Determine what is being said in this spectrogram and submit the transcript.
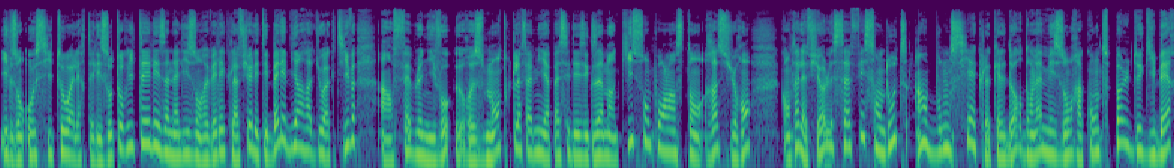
Ils ont aussitôt alerté les autorités. Les analyses ont révélé que la fiole était bel et bien radioactive à un faible niveau. Heureusement, toute la famille a passé des examens qui sont pour l'instant rassurants. Quant à la fiole, ça fait sans doute un bon siècle qu'elle dort dans la maison, raconte Paul de Guibert,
